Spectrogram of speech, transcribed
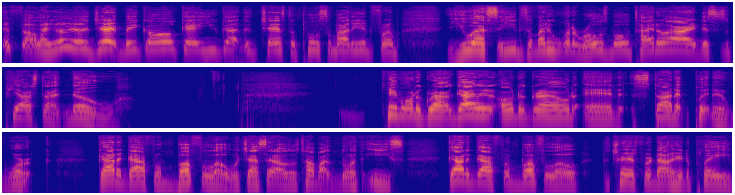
it felt like, oh yeah, Jared Benko, okay, you got the chance to pull somebody in from USC, somebody who won a Rose Bowl title. All right, this is a PR stunt. No. Came on the ground, got it on the ground, and started putting in work. Got a guy from Buffalo, which I said I was talking about the Northeast. Got a guy from Buffalo to transfer down here to play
